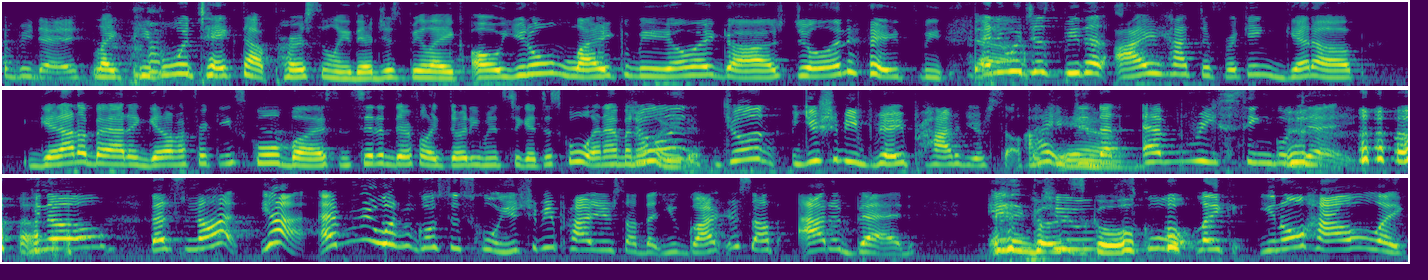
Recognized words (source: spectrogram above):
Every day. like people would take that personally. They'd just be like, "Oh, you don't like me. Oh my gosh, Julian hates me." And it would just be that I had to freaking get up, get out of bed, and get on a freaking school bus and sit in there for like thirty minutes to get to school, and I'm annoyed. Julian, Julian, you should be very proud of yourself. Like I you did that every single day. you know, that's not. Yeah, everyone who goes to school, you should be proud of yourself that you got yourself out of bed And go to into school. Like you know how like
